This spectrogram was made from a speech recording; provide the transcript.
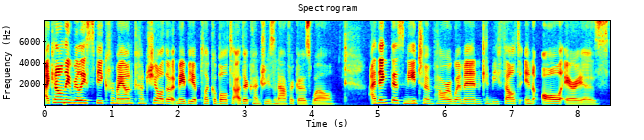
I can only really speak for my own country, although it may be applicable to other countries in Africa as well. I think this need to empower women can be felt in all areas.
